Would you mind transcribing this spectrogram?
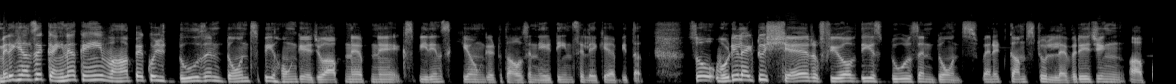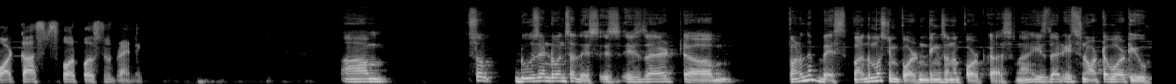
मेरे ख्याल से कहीं ना कहीं वहाँ पे कुछ डूज एंड डोंट्स भी होंगे जो आपने अपने एक्सपीरियंस किए होंगे 2018 से लेके अभी तक. So would you like to share few of these do's and don'ts when it comes to leveraging podcast for personal branding so do's and are this. Is is that um, one of the best, one of the most important things on a podcast na, is that it's not about you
